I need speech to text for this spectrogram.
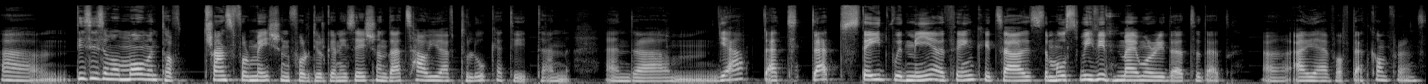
uh, this is a moment of transformation for the organization. That's how you have to look at it. And and um, yeah, that that stayed with me. I think it's uh, it's the most vivid memory that that uh, I have of that conference.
